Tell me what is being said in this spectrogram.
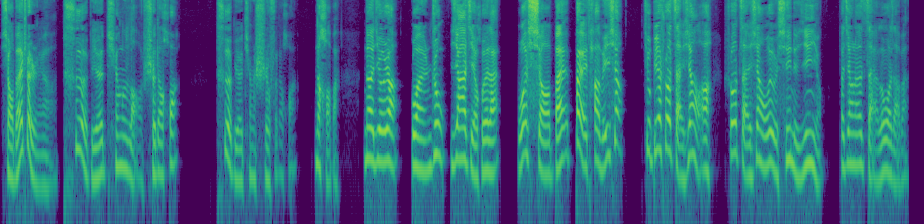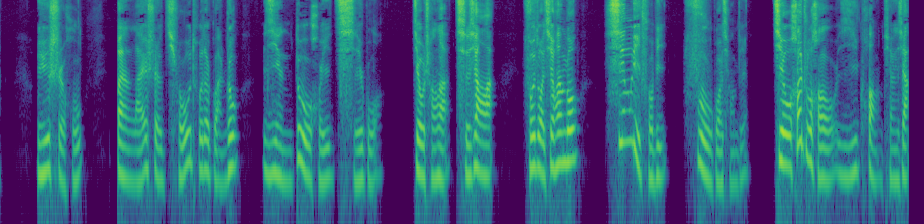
小白这人啊，特别听老师的话，特别听师傅的话。那好吧，那就让管仲押解回来，我小白拜他为相，就别说宰相了啊。说宰相，我有心理阴影，他将来宰了我咋办？于是乎，本来是囚徒的管仲。引渡回齐国，就成了齐相了，辅佐齐桓公，兴利除弊，富国强兵。九合诸侯，一匡天下，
